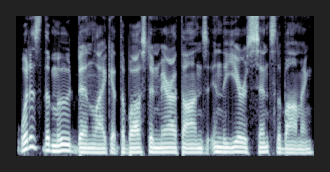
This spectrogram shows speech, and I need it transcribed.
What has the mood been like at the Boston marathons in the years since the bombing?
